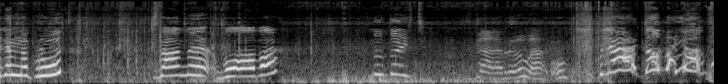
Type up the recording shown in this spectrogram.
Їдемо на пруд. З нами Вова. Ну, то есть, здорово. Бля, долбоёб!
